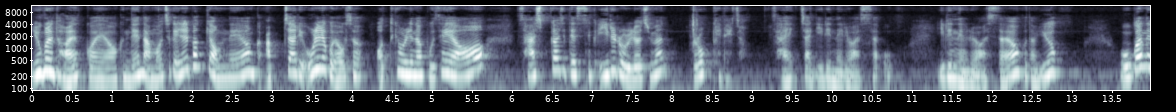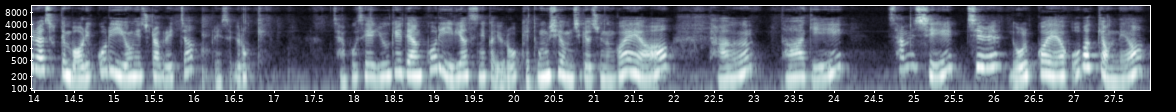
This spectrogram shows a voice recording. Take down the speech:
6을 더할 거예요. 근데 나머지가 1밖에 없네요. 그러니까 앞자리 올리고 여기서 어떻게 올리나 보세요. 40까지 됐으니까 1을 올려주면 이렇게 되죠. 살짝 1이 내려왔어요. 1이 내려왔어요. 그 다음 6. 5가 내려왔을 때 머리 꼬리 이용해 주라 그랬죠? 그래서 이렇게 자 보세요. 6에 대한 꼴이 1이었으니까 이렇게 동시에 움직여 주는 거예요. 다음 더하기 37올 거예요. 5밖에 없네요.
